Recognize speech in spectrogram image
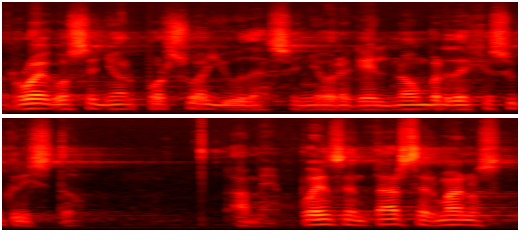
Ruego, Señor, por su ayuda, Señor, en el nombre de Jesucristo. Amén. Pueden sentarse, hermanos.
